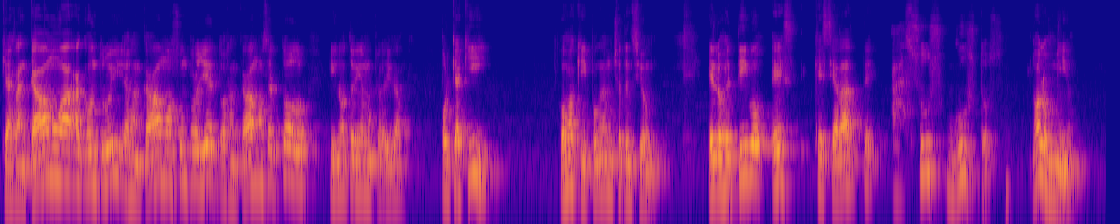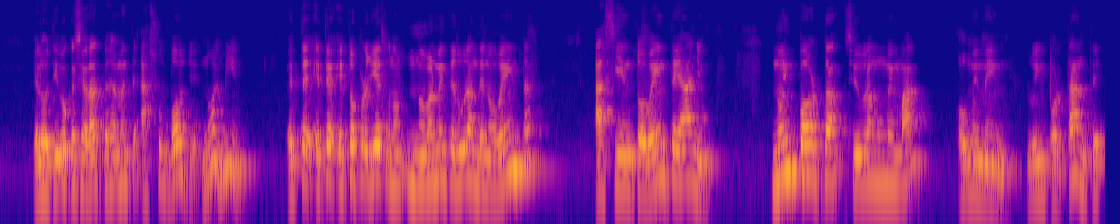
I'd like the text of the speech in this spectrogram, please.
que arrancábamos a, construir, arrancábamos un proyecto, arrancábamos a hacer todo y no teníamos claridad. Porque aquí, ojo aquí, pongan mucha atención, el objetivo es que se adapte a sus gustos, no a los míos. El objetivo es que se adapte realmente a su budget, no al mío. Este, este, estos proyectos normalmente duran de 90 a 120 años. No importa si duran un mes más o un mes menos. Lo importante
